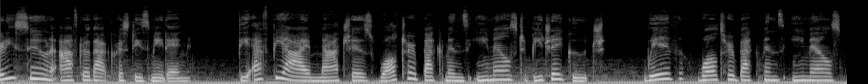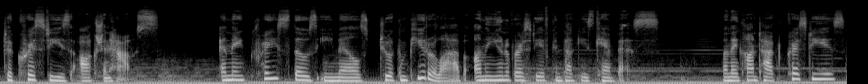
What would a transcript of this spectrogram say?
Pretty soon after that Christie's meeting, the FBI matches Walter Beckman's emails to BJ Gooch with Walter Beckman's emails to Christie's auction house. And they trace those emails to a computer lab on the University of Kentucky's campus. When they contact Christie's,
